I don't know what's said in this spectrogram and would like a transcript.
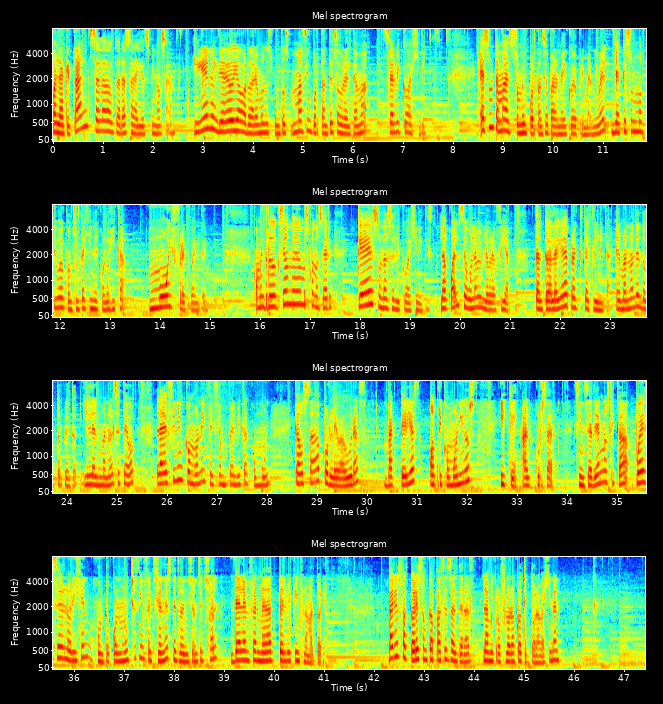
Hola, ¿qué tal? Soy la doctora Saraya Espinosa y en el día de hoy abordaremos los puntos más importantes sobre el tema cérvico-vaginitis. Es un tema de suma importancia para el médico de primer nivel, ya que es un motivo de consulta ginecológica muy frecuente. Como introducción debemos conocer qué es una cervicovaginitis, la cual, según la bibliografía, tanto de la guía de práctica clínica, el manual del doctor Prieto y el manual CTO, la definen como una infección pélvica común causada por levaduras, bacterias o tricomónidos y que, al cursar sin ser diagnosticada, puede ser el origen, junto con muchas infecciones de transmisión sexual, de la enfermedad pélvica inflamatoria. Varios factores son capaces de alterar la microflora protectora vaginal.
